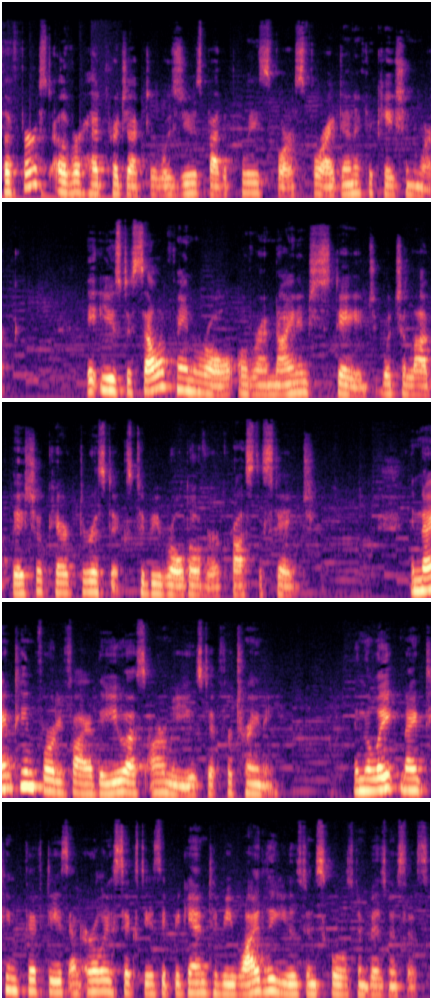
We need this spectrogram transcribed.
The first overhead projector was used by the police force for identification work. It used a cellophane roll over a 9-inch stage which allowed facial characteristics to be rolled over across the stage. In 1945, the U.S. Army used it for training. In the late 1950s and early 60s, it began to be widely used in schools and businesses.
